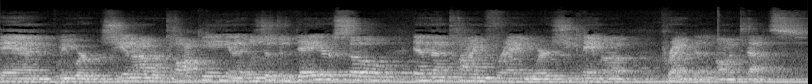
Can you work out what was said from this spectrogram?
And we were, she and I were talking, and it was just a day or so in that time frame where she came up pregnant on a test.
